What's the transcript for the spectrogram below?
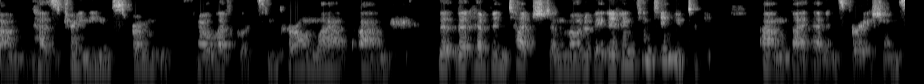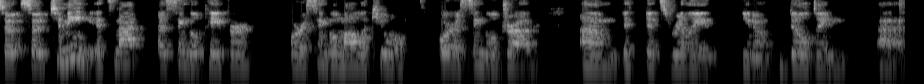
um, has trainees from you know lefkowitz and Caron lab um, that, that have been touched and motivated and continue to be um, by that inspiration so so to me it's not a single paper or a single molecule or a single drug. Um, it, it's really, you know, building uh,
